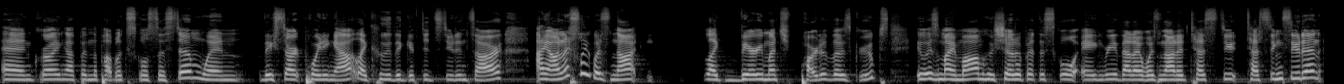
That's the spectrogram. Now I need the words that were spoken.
And growing up in the public school system, when they start pointing out like who the gifted students are, I honestly was not like very much part of those groups. It was my mom who showed up at the school angry that I was not a test stu- testing student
